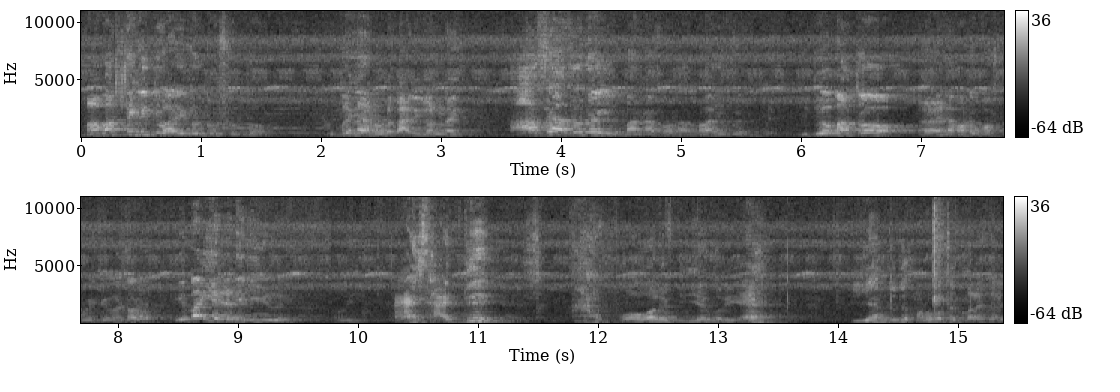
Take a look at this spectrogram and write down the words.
মামার থেকে কিন্তু বাড়ি করে খুব সুন্দর বুঝলি না মাইয়ার ওটা বাড়ি ঘর নাই আছে আছে তো এই বাঁকা করা নয় যদিও মাতো হ্যাঁ। এখনও কষ্ট বেশি করে ধরে এ বাইরে দেখি আয় সাইড দে আর পরে বিয়ে করি হ্যাঁ বিয়ে যদি হনবতে ঘরে ঘরে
